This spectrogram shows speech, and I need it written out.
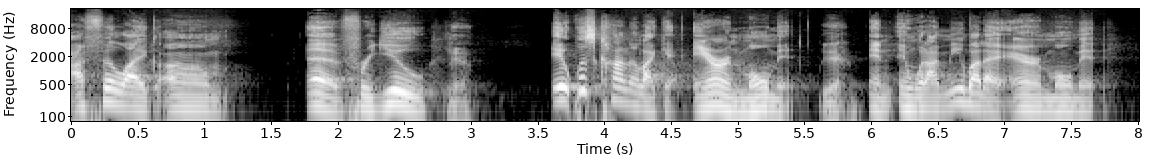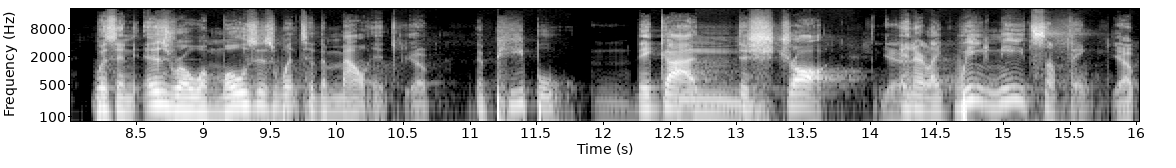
I feel like um Ev, for you, Yeah. it was kind of like an Aaron moment. Yeah. And and what I mean by that Aaron moment was in Israel when Moses went to the mountain. Yep. The people mm. they got mm. distraught. Yeah. And they're like, we need something. Yep.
